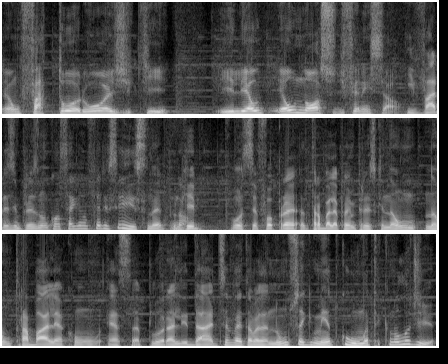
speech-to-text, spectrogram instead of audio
é um fator hoje que ele é o, é o nosso diferencial. E várias empresas não conseguem oferecer isso, né? Porque não você for para trabalhar para uma empresa que não, não trabalha com essa pluralidade, você vai trabalhar num segmento com uma tecnologia.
